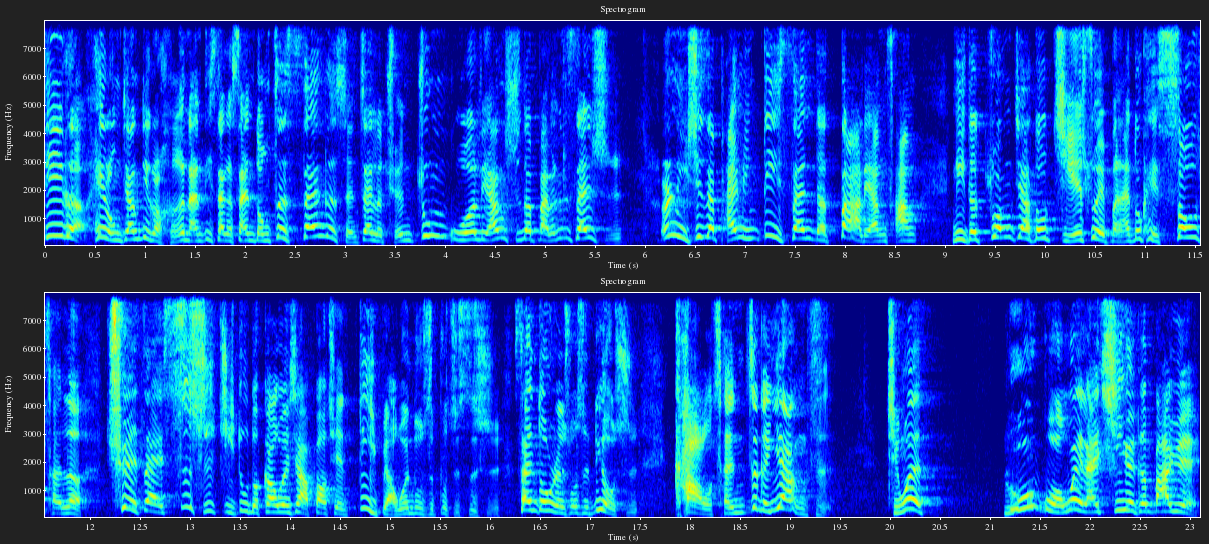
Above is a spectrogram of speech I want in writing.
第一个黑龙江，第二个河南，第三个山东，这三个省占了全中国粮食的百分之三十。而你现在排名第三的大粮仓，你的庄稼都结穗，本来都可以收成了，却在四十几度的高温下，抱歉，地表温度是不止四十，山东人说是六十，烤成这个样子。请问，如果未来七月跟八月，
